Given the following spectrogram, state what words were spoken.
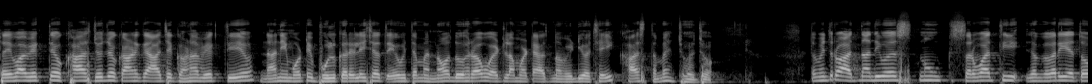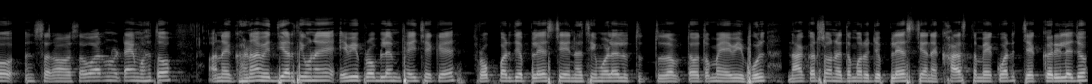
તો એવા વ્યક્તિઓ ખાસ જોજો, કારણ કે આજે ઘણા વ્યક્તિઓ નાની મોટી ભૂલ કરેલી છે, તો એવું તમે ન દોહરાવો, એટલા માટે આજનો વીડિયો છે એ ખાસ તમે જોજો. તો મિત્રો, આજના દિવસનું શરૂઆતથી કરીએ તો સવારનો ટાઈમ હતો અને ઘણા વિદ્યાર્થીઓને એવી પ્રોબ્લેમ થઈ છે કે પ્રોપર જે પ્લેસ છે એ નથી મળેલું. તો તમે એવી ભૂલ ના કરશો અને તમારું જે પ્લેસ છે એને ખાસ તમે એકવાર ચેક કરી લેજો.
